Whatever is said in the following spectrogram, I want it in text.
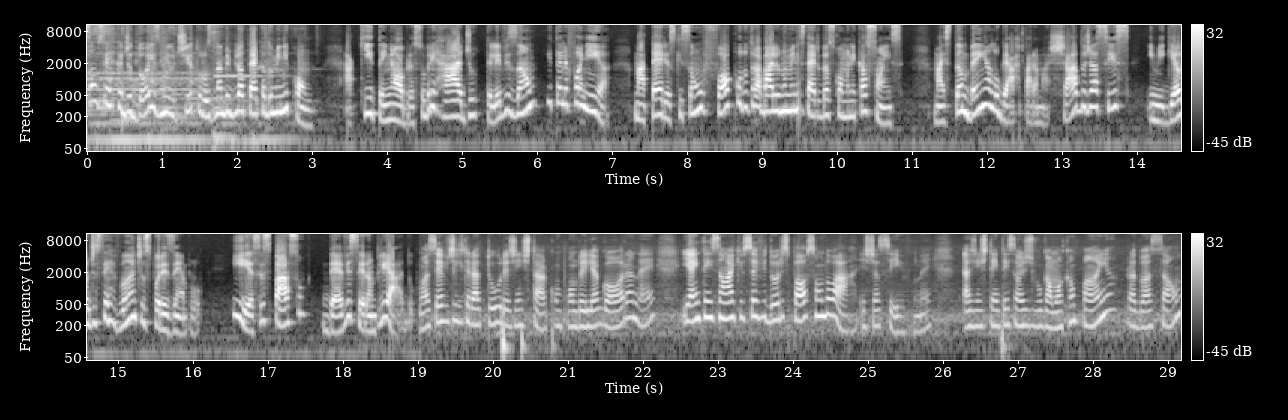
São cerca de 2 mil títulos na biblioteca do Minicom. Aqui tem obras sobre rádio, televisão e telefonia, matérias que são o foco do trabalho no Ministério das Comunicações. Mas também há lugar para Machado de Assis e Miguel de Cervantes, por exemplo. E esse espaço deve ser ampliado. O acervo de literatura, a gente está compondo ele agora, né? E a intenção é que os servidores possam doar este acervo, né? A gente tem a intenção de divulgar uma campanha para doação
